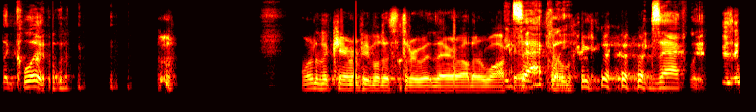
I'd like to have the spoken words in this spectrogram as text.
the clue. One of the camera people just threw it there while they're walking. Exactly. filming. exactly. There's a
